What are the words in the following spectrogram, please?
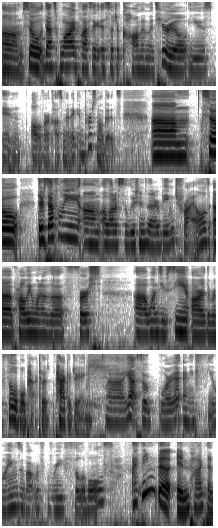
Um, so that's why plastic is such a common material used in all of our cosmetic and personal goods. Um, so there's definitely um, a lot of solutions that are being trialed. Uh, probably one of the first uh, ones you've seen are the refillable pack- packaging. Uh, yeah, so Gloria, any feelings about ref- refillables? I think the impact that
